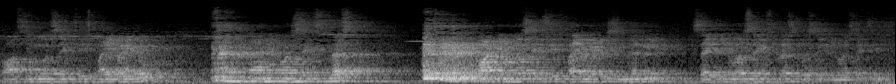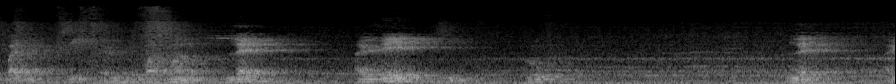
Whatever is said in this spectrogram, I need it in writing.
cos inverse x is pi by 2, tan inverse x plus cot inverse x is pi by 2. Similarly, sec inverse x plus cosec inverse x is pi by 2. See, I will first one. Let I take see, proof. Let I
